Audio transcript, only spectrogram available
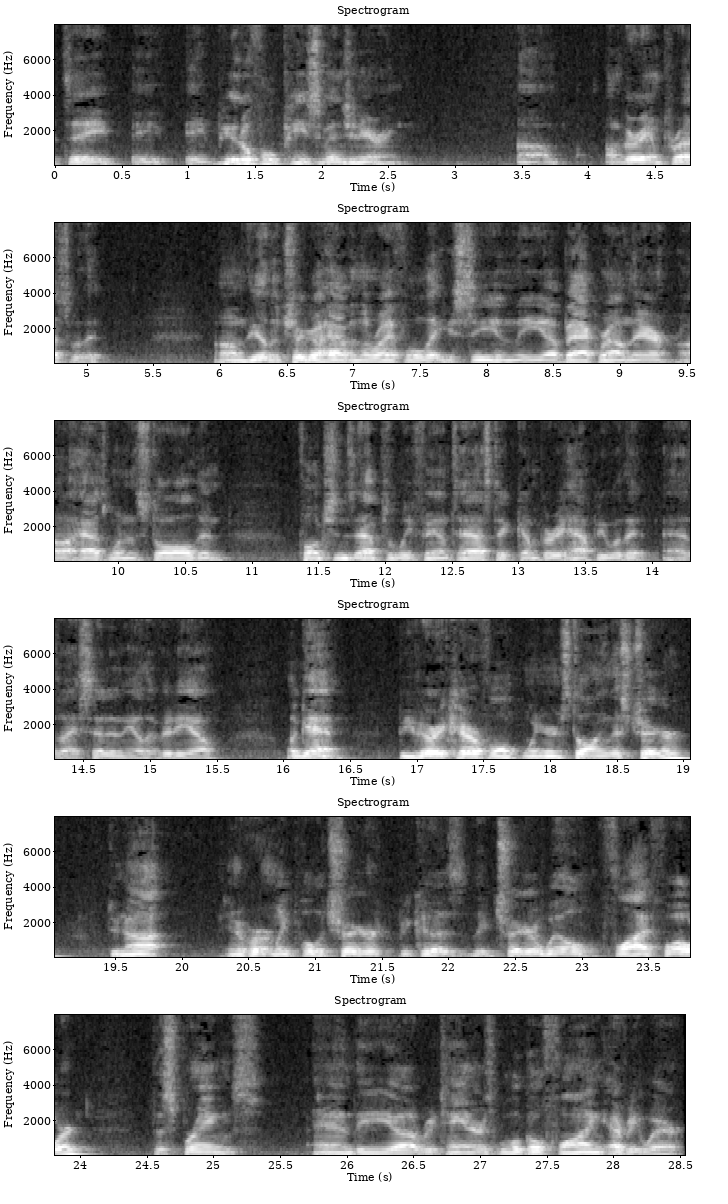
It's a, a, a beautiful piece of engineering. Um, I'm very impressed with it. Um, the other trigger I have in the rifle that you see in the uh, background there uh, has one installed and functions absolutely fantastic. I'm very happy with it, as I said in the other video. Again, be very careful when you're installing this trigger. Do not inadvertently pull the trigger because the trigger will fly forward. The springs and the uh, retainers will go flying everywhere.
